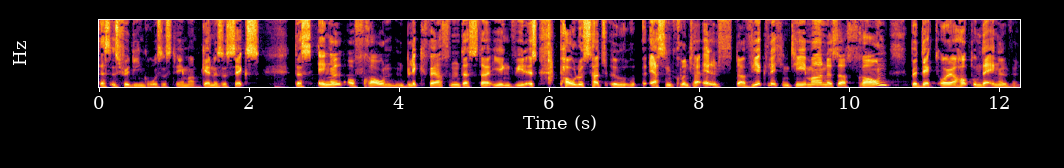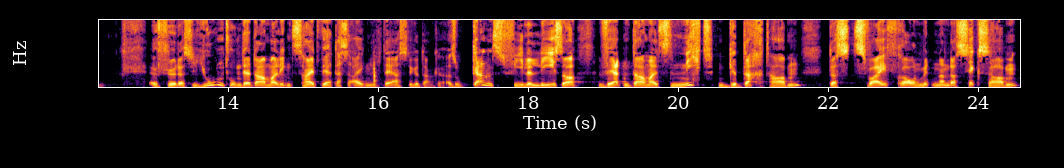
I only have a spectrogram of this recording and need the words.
Das ist für die ein großes Thema. Genesis 6, dass Engel auf Frauen einen Blick werfen, dass da irgendwie ist. Paulus hat 1. Äh, Korinther 11 da wirklich ein Thema, und das sagt, Frauen, bedeckt euer Haupt um der Engel willen. Äh, für das Judentum der damaligen Zeit wäre das eigentlich der erste Gedanke. Also ganz viele Leser werden damals nicht gedacht haben, dass zwei Frauen miteinander Sex haben.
